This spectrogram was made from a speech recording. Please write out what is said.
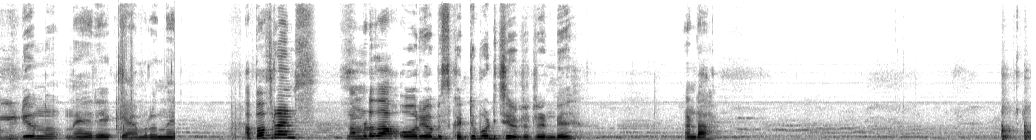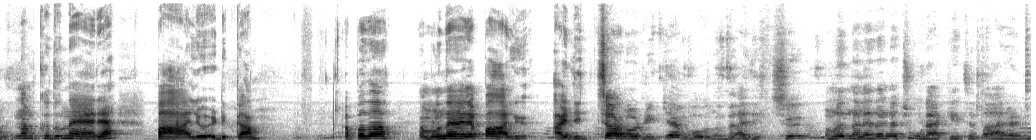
വീഡിയോ ഒന്ന് നേരെ ക്യാമറ ഒന്ന് അപ്പോൾ ഫ്രണ്ട്സ് നമ്മുടേതാ ഓറിയോ ബിസ്ക്കറ്റ് പൊടിച്ചിട്ടിട്ടുണ്ട് കണ്ടാ? നമുക്കിത് നേരെ പാൽ എടുക്കാം. അപ്പോൾ ദാ നമ്മൾ നേരെ പാൽ അരിച്ചാണ് ഒഴിക്കാൻ പോകുന്നത്. അരിച്ച് നമ്മൾ ഇന്നലെ തന്നെ ചൂടാക്കി വെച്ച പാലാണ്.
